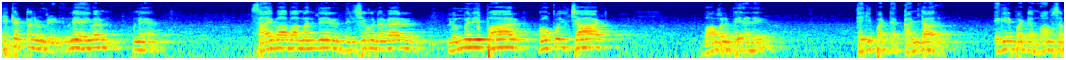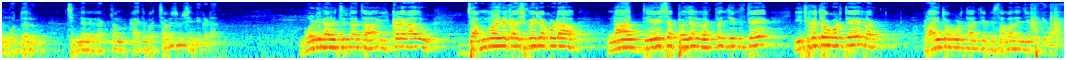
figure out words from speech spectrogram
డిటెక్టర్ ఉండేది ఉన్నాయా ఇవాళ ఉన్నాయా? సాయిబాబా మందిర్ దిల్సుఖ్ నగర్ లుంబిని పార్క్ గోకుల్ చాట్. బాంబులు పేరలే. తెగిపడ్డ కంఠాలు ఎగిరిపడ్డ మాంసం ముద్దలు చిన్నని రక్తం హైదరాబాద్ చవి చూసింది ఇక్కడ. మోడీ గారు వచ్చిన తర్వాత ఇక్కడ కాదు జమ్మూ అండ్ కాశ్మీర్లో కూడా నా దేశ ప్రజలు రక్తం చెందితే ఇటుకతో కొడితే రక్ రాయితో కొడతా అని చెప్పి సమాధానం చెప్పింది వాళ్ళు.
